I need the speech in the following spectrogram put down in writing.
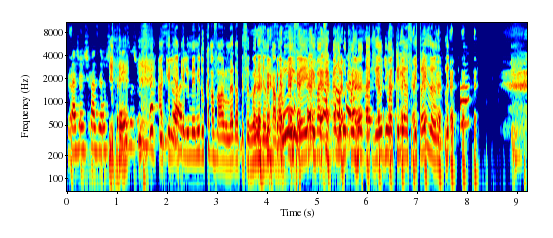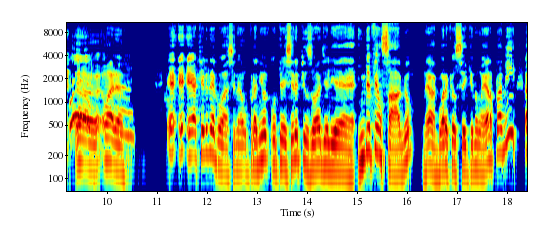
pra gente fazer os três últimos episódios. Aquele, aquele meme do cavalo, né? Da pessoa que vai desenhando o cavalo perfeito e vai ficando depois um desenho de uma criança de 3 anos. Ah, olha, é, é- é aquele negócio, né? Pra mim, o, o terceiro episódio ele é indefensável, né? Agora que eu sei que não era. Pra mim, é-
